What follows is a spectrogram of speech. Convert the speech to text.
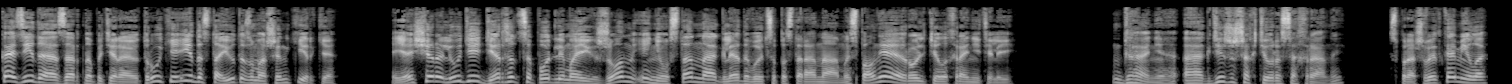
Казиды азартно потирают руки и достают из машин кирки. Ящеры-люди держатся подле моих жен и неустанно оглядываются по сторонам, исполняя роль телохранителей. «Даня, а где же шахтеры с охраной?» Спрашивает Камила.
